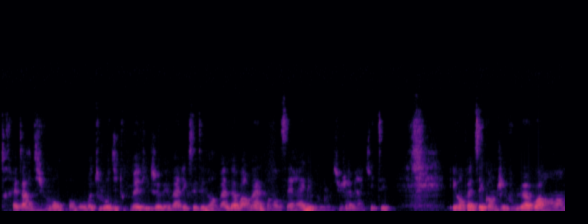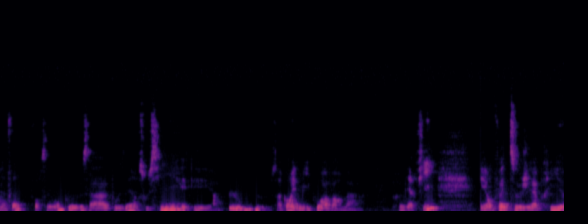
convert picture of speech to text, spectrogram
très tardivement. on m'a toujours dit toute ma vie que j'avais mal et que c'était normal d'avoir mal pendant ces règles, donc je ne me suis jamais inquiétée. Et en fait, c'est quand j'ai voulu avoir un enfant, forcément, que ça a posé un souci et long, de 5 ans et demi, pour avoir ma première fille. Et en fait, j'ai appris euh,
